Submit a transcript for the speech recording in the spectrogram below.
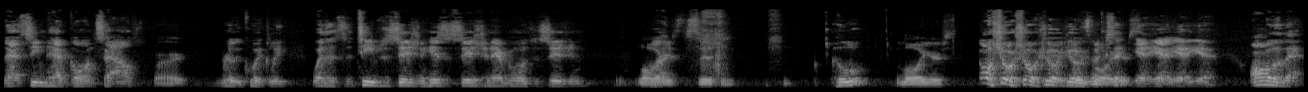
that seemed to have gone south right. really quickly. Whether it's the team's decision, his decision, everyone's decision. Lawyers' decision. Who? Lawyers. Oh, sure, sure, sure, sure. His Like lawyers. Yeah, yeah, yeah, yeah. All of that.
